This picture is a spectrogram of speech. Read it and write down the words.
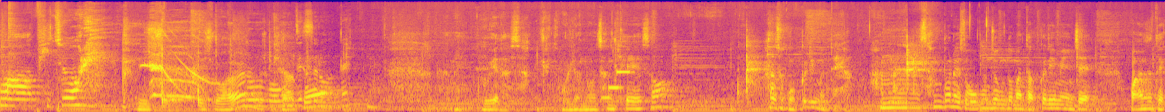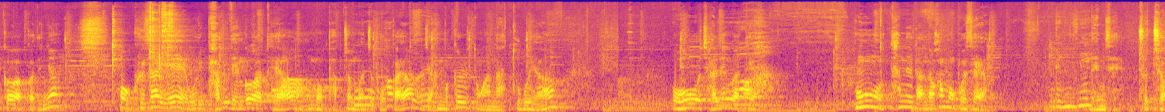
와, 비주얼이 비주- 비주얼 너무 이렇게 하고 먹음직스러운데? 위에다 싹 이렇게 올려놓은 상태에서 한 소금 끓이면 돼요. 한 3분에서 5분 정도만 더 끓이면 이제 완성될 것 같거든요. 어, 그 사이에 우리 밥이 된 것 같아요. 한번 밥 좀 먼저 오, 볼까요? 밥도요? 이제 한번 끓을 동안 놔두고요. 오, 잘 된 것 같아요. 오, 탄내도 안 나고 한번 보세요. 냄새? 냄새. 좋죠.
